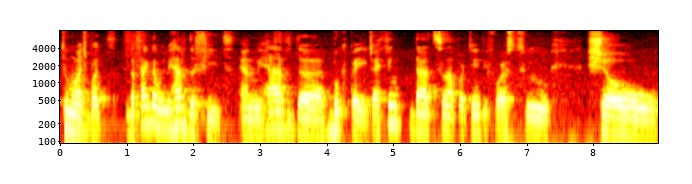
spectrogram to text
too much, but the fact that we have the feed and we have the book page, I think that's an opportunity for us to show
